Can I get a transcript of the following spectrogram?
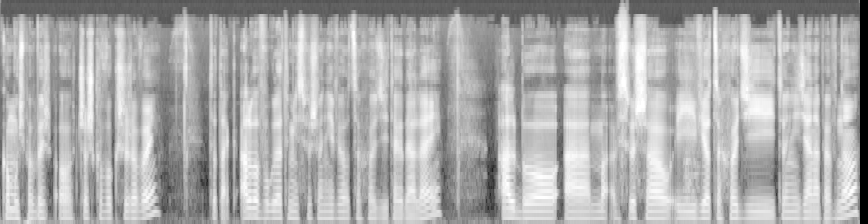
komuś powiesz o Czeszkowo-Krzyżowej, to tak, albo w ogóle o tym nie słyszał, nie wie o co chodzi i tak dalej, albo a, ma, słyszał i wie o co chodzi to nie działa na pewno,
